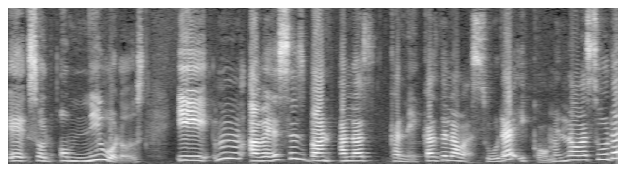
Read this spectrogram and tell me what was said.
eh, son omnívoros. Y mm, a veces van a las canecas de la basura y comen la basura,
